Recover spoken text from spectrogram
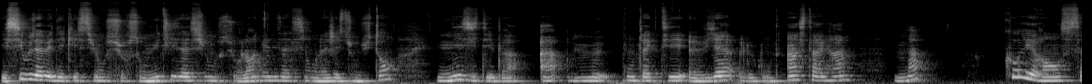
Et si vous avez des questions sur son utilisation, sur l'organisation, la gestion du temps, n'hésitez pas à me contacter via le compte Instagram ma cohérence.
